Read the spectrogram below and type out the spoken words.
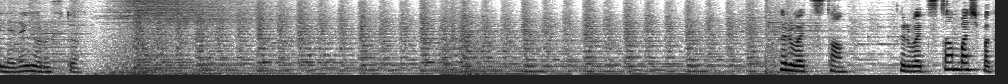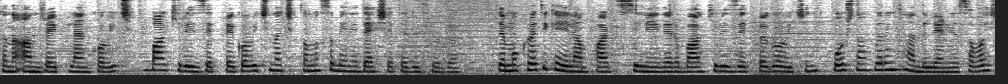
ile de görüştü. Hırvatistan Hırvatistan Başbakanı Andrej Plenković, Bakir İzzet Begoviç'in açıklaması beni dehşete düşürdü. Demokratik Eylem Partisi lideri Bakir İzzet Begoviç'in Boşnakların kendilerini savaş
